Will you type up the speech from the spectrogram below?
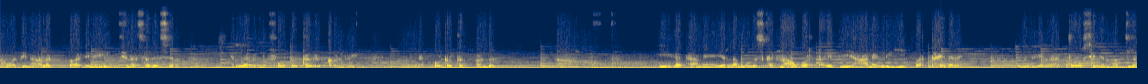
ನಾವು ಹದಿನಾಲ್ಕು, ಹದಿನೈದು ಜನ ಸದಸ್ಯರು. ಎಲ್ಲರನ್ನು ಫೋಟೋ ತೆಗೆದುಕೊಂಡ್ವಿ. ಫೋಟೋ ತೆಗೆದುಕೊಂಡು ಈಗ ತಾನೇ ಎಲ್ಲ ಮುಗಿಸ್ಕೊಂಡು ನಾವು ಬರ್ತಾ ಇದ್ವಿ. ಆನೆಗಳು ಈಗ ಬರ್ತಾ ಇದ್ದಾವೆ. ನಿಮಗೆಲ್ಲ ತೋರಿಸಿದೆ ಮೊದ್ಲು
